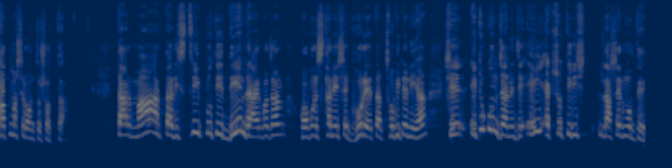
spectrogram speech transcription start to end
সাত মাসের অন্তঃসত্ত্বা। তার মা আর তার স্ত্রী প্রতিদিন রায়ের বাজার কবরস্থানে এসে ঘোরে, তার ছবিটা নিয়ে সে এটুকুন জানে যে এই একশো তিরিশ লাশের মধ্যে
